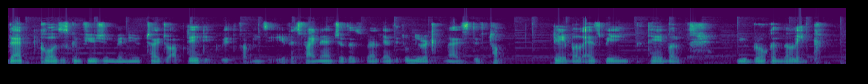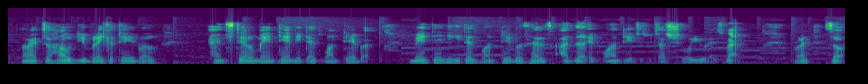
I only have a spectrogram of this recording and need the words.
that causes confusion when you try to update it with from it's financials as well as it only recognizes the top table as being the table you've broken the link alright so how do you break a table and still maintain it as one table maintaining it as one table has other advantages which I'll show you as well Alright, so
